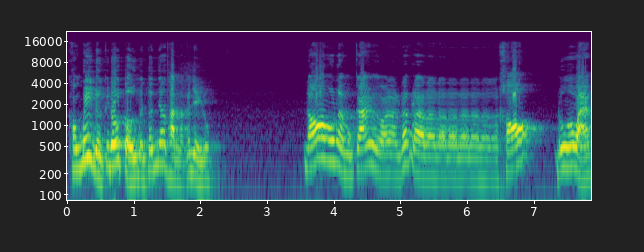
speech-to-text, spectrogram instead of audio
không biết được cái đối tượng mình tính giá thành là cái gì luôn đó cũng là một cái gọi là rất là, là, là, là, là, là, là khó đúng không các bạn?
